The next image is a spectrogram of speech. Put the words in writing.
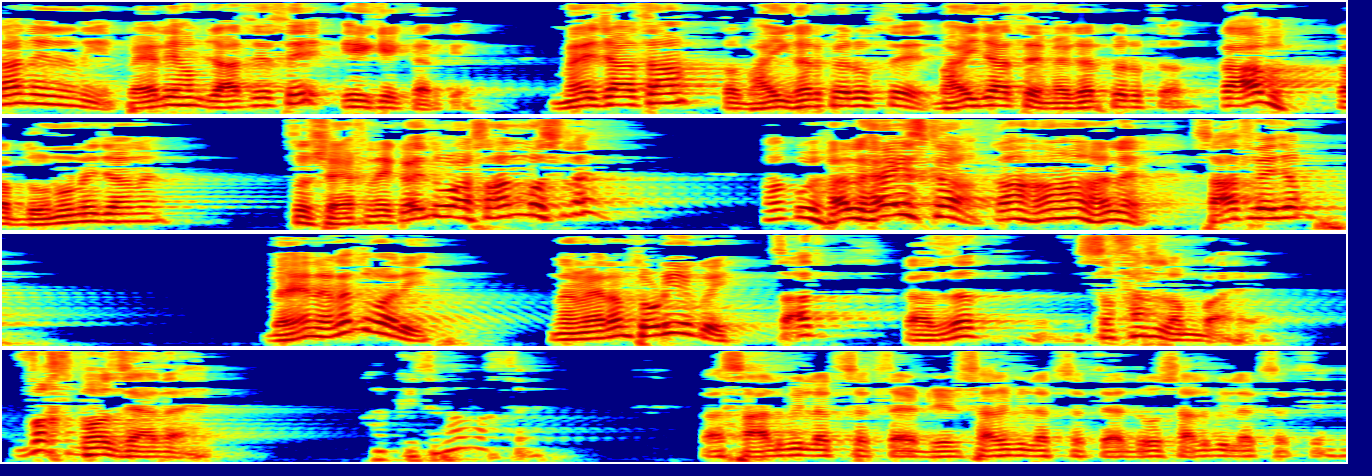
کہا نہیں نہیں پہلے ہم جاتے تھے ایک ایک کر کے۔ میں جاتا تو بھائی گھر پہ رکتے، بھائی جاتے، میں گھر پہ رکتا۔ کہا اب، کب دونوں نے جانا ہے؟ تو شیخ نے کہا تو آسان مسئلہ ہے۔ کہا کوئی حل ہے اس کا؟ کہا ہاں ہاں حل ہے۔ ساتھ لے جاؤ۔ بہن ہے نا تمہاری؟ نہ محرم تھوڑی ہے کوئی؟ ساتھ۔ حضرت، سفر لمبا ہے، وقت بہت زیادہ ہے۔ کتنا وقت ہے؟ سال بھی لگ سکتا ہے، ڈیڑھ سال بھی لگ سکتا ہے، دو سال بھی لگ سکتے ہیں۔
